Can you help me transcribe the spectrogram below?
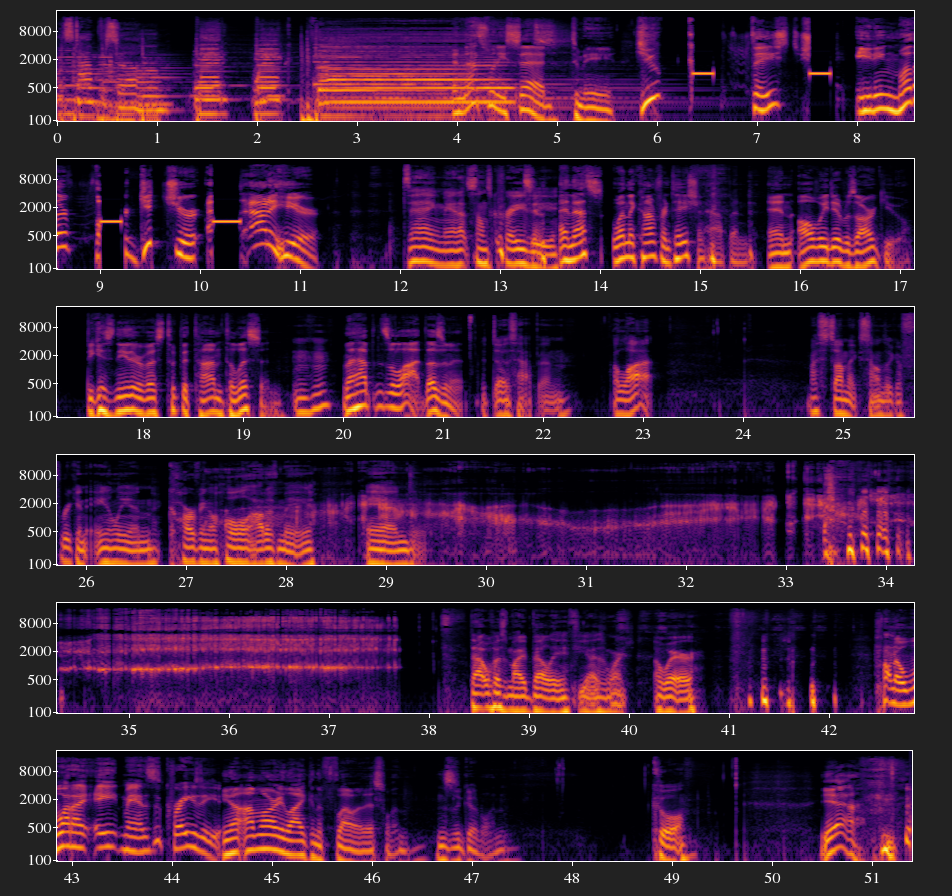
Now it's time for some midweek thoughts. And that's when he said to me, You faced eating motherfucker, get your ass out of here. Dang, man, that sounds crazy. And that's when the confrontation happened. And all we did was argue because neither of us took the time to listen. Mm-hmm. That happens a lot, doesn't it? it does happen. A lot. My stomach sounds like a freaking alien carving a hole out of me. And. that was my belly, if you guys weren't aware. I don't know what I ate, man. This is crazy. You know, I'm already liking the flow of this one. This is a good one. Cool. Yeah.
